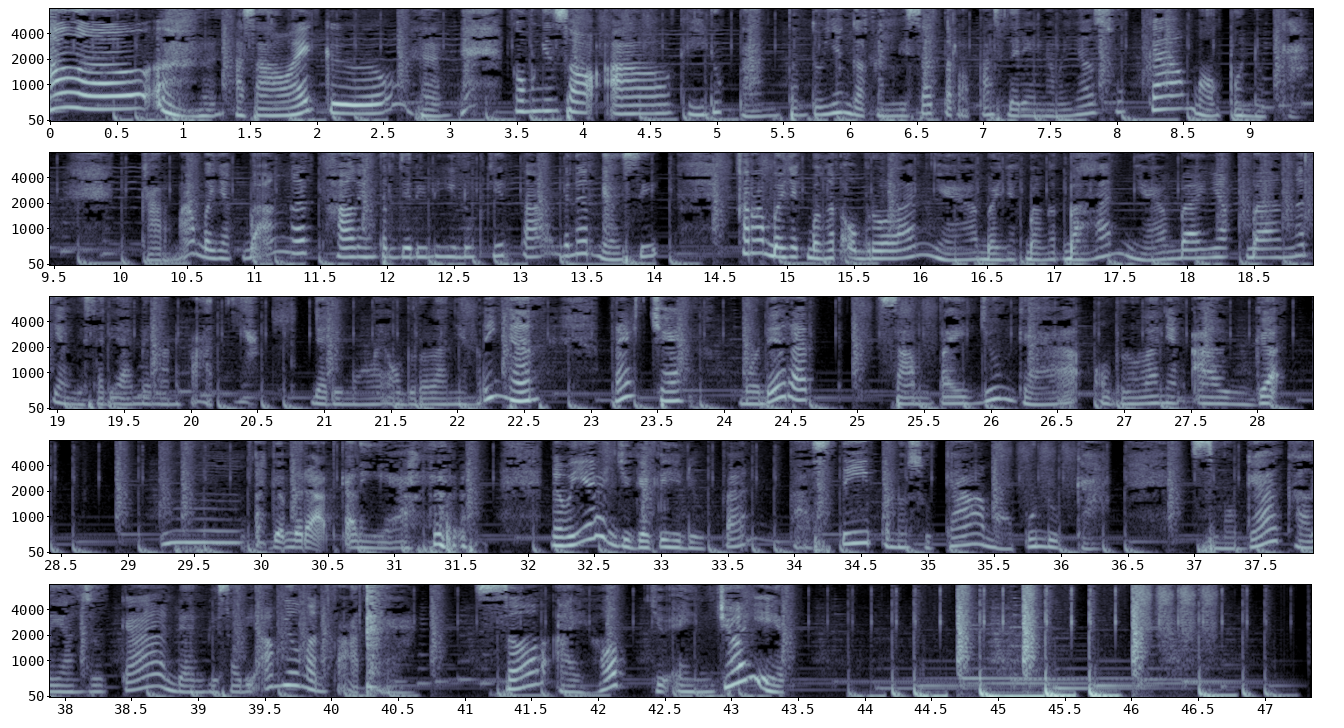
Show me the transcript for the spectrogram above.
Halo, Assalamualaikum. Ngomongin soal kehidupan tentunya nggak akan bisa terlepas dari yang namanya suka maupun duka. Karena banyak banget hal yang terjadi di hidup kita, bener gak sih? Karena banyak banget obrolannya, banyak banget bahannya, banyak banget yang bisa diambil manfaatnya. Jadi mulai obrolan yang ringan, receh, moderat, sampai juga obrolan yang agak hmm, agak berat kali ya. Namanya juga kehidupan, pasti penuh suka maupun duka. Semoga kalian suka dan bisa diambil manfaatnya. So, I hope you enjoy it.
